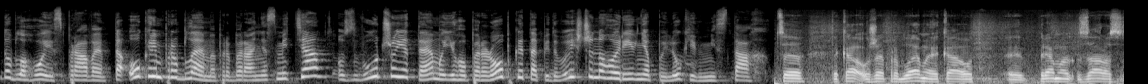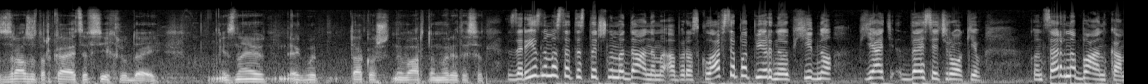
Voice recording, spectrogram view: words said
до благої справи. Та окрім проблеми прибирання сміття, озвучує теми його переробки та підвищеного рівня пилюки в містах. Це така вже проблема, яка от е, прямо зараз зразу торкається всіх людей. І з нею якби також не варто миритися. За різними статистичними даними, аби розклався папір, необхідно 5-10 років. Консервна банка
